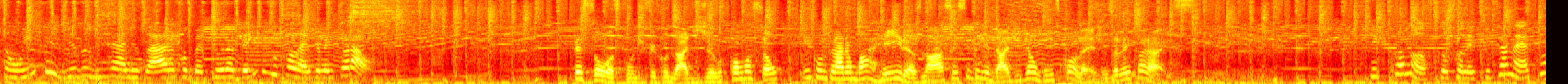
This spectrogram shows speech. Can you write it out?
são impedidos de realizar a cobertura dentro do colégio eleitoral. Pessoas com dificuldade de locomoção encontraram barreiras na acessibilidade de alguns colégios eleitorais. Fique conosco, eu sou Letícia Neco.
